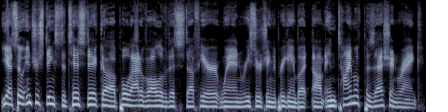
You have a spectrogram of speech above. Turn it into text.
Yeah, so interesting statistic uh, pulled out of all of this stuff here when researching the pregame. But um, in time of possession rank,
